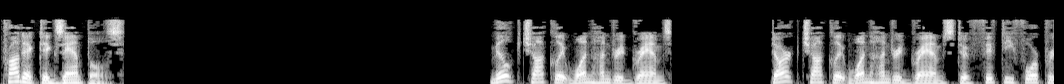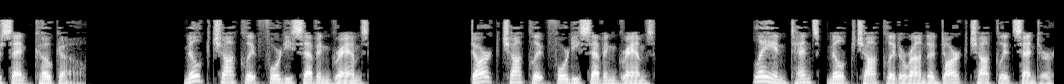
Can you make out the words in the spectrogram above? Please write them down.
Product examples. Milk chocolate 100 grams. Dark chocolate 100 grams to 54% cocoa. Milk chocolate 47 grams. Dark chocolate 47 grams. Lait Intense – milk chocolate around a dark chocolate center.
